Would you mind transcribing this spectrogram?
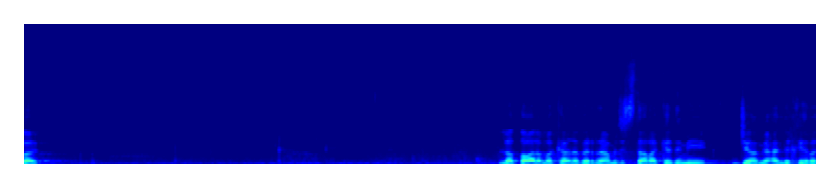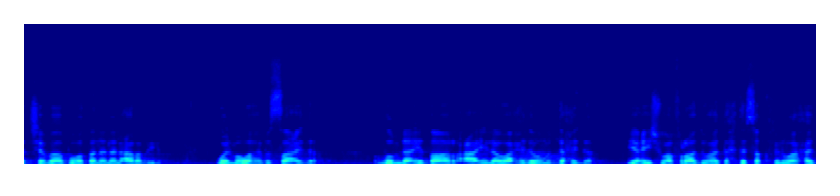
طيب. لطالما كان برنامج ستار أكاديمي جامعا لخيرة شباب وطننا العربي والمواهب الصاعدة ضمن إطار عائلة واحدة ومتحدة يعيش أفرادها تحت سقف واحد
